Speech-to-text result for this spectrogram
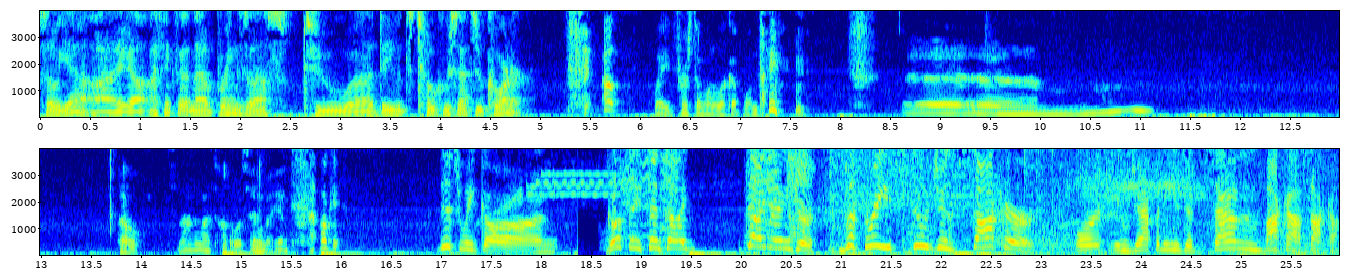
So yeah, I uh, I think that now brings us to uh, David's Tokusatsu corner. Oh, wait. First, I want to look up one thing. um, oh, it's not who I thought it was. Anyway, okay. This week on Gosei Sentai Dairanger, The Three Stooges Soccer, or in Japanese, it's San Baka Saka.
